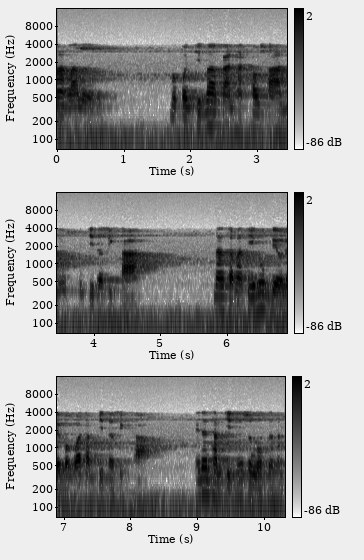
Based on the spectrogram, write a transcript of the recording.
มากละเลยบางคนคิดว่าการหัดเข้าฌานนี่เป็นจิตสิกขานั่งสมาธิรูปเดียวเลยบอกว่าทำจิตสิกขาไอ้นั่นทำจิตให้สงบนะฮะ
